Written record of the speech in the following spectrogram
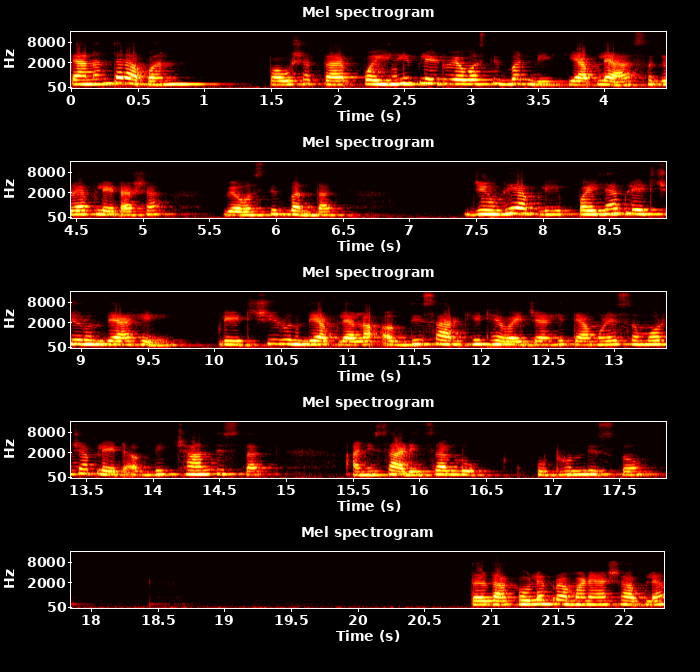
त्यानंतर आपण पाहू शकता पहिली प्लेट व्यवस्थित बनली की आपल्या सगळ्या प्लेट अशा व्यवस्थित बनतात. जेवढी आपली पहिल्या प्लेटची रुंदी आहे प्लेटची रुंदी आपल्याला अगदी सारखी ठेवायची आहे त्यामुळे समोरच्या प्लेट अगदी छान दिसतात. आणि साडीचा लुक उठून दिसतो. तर दाखवल्याप्रमाणे अशा आपल्या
